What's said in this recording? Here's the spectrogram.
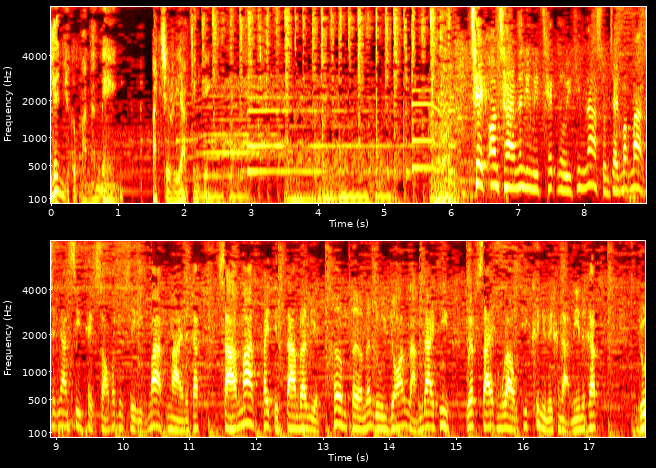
เล่นอยู่กับมันนั่นเอง อัจฉริยะจริง ๆ เช็คออน Time นั้นยังมีเทคโนโลยีที่น่าสนใจมาก ๆ จากงาน CTech 2014 อีกมากมายนะครับ สามารถไปติดตามรายละเอียดเพิ่มเติมและดูย้อนหลังได้ที่เว็บไซต์ของเราที่ขึ้นอยู่ในขณะนี้นะครับ ดู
